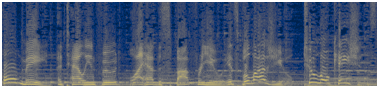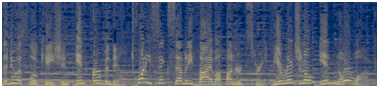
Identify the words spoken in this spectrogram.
homemade Italian food? Well, I have the spot for you. It's Villaggio. Two locations. The newest location in Urbandale, 2675 100th Street. The original in Norwalk.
